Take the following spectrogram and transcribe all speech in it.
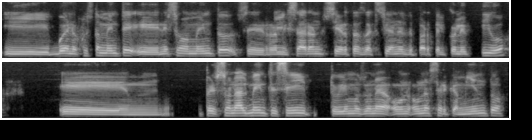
Y bueno, justamente eh, en ese momento se realizaron ciertas acciones de parte del colectivo. personalmente sí, tuvimos una, un, acercamiento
